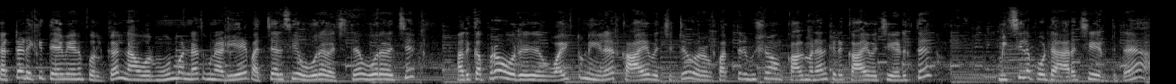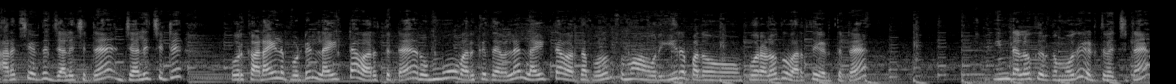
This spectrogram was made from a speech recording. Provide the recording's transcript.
தட்டடைக்கு தேவையான பொருட்கள் நான் ஒரு மூணு மணி நேரத்துக்கு முன்னாடியே பச்சை அரிசியை ஊற வச்சுட்டேன். ஊற வச்சு அதுக்கப்புறம் ஒரு ஒயிட் துணியில காய வச்சுட்டு ஒரு பத்து நிமிஷம் கால் மணி நேரம் கிட்ட காய வச்சு எடுத்து மிக்சியில் போட்டு அரைச்சி எடுத்துட்டேன். அரைச்சி எடுத்து ஜலிச்சிட்டேன். ஜலிச்சிட்டு ஒரு கடாயில் போட்டு லைட்டாக வறுத்துட்டேன். ரொம்பவும் வறுக்க தேவையில்ல. லைட்டாக வறுத்தா போதும். சும்மா ஒரு ஈரப்பதம் போகிற அளவுக்கு வறுத்து எடுத்துட்டேன். இந்த அளவுக்கு இருக்கும் போது எடுத்து வச்சுட்டேன்.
